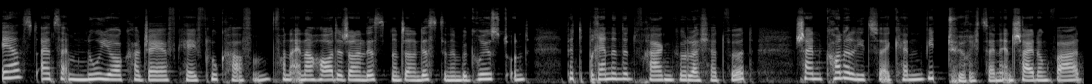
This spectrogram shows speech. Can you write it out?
Erst als er im New Yorker JFK Flughafen von einer Horde Journalisten und Journalistinnen begrüßt und mit brennenden Fragen gelöchert wird, scheint Connolly zu erkennen, wie töricht seine Entscheidung war,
